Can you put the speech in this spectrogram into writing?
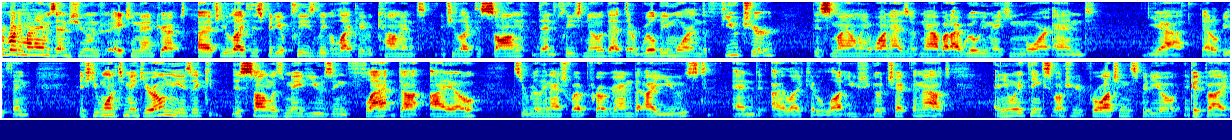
everybody, my name is M200 AK Minecraft. Uh, if you like this video, please leave a like, leave a comment. If you like the song, then please know that there will be more in the future. This is my only one as of now, but I will be making more, and yeah, that'll be a thing. If you want to make your own music, this song was made using flat.io. It's a really nice web program that I used, and I like it a lot. You should go check them out. Anyway, thanks so much for watching this video. Goodbye.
